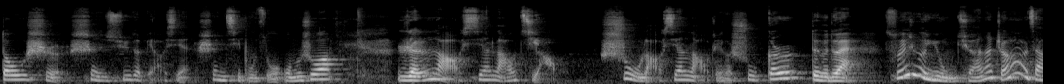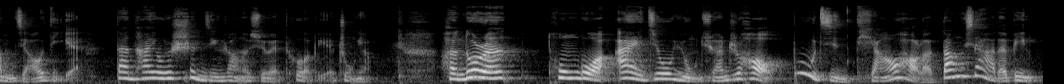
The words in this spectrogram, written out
都是肾虚的表现，肾气不足。我们说，人老先老脚，树老先老这个树根儿，对不对？所以这个涌泉呢，正好在我们脚底。但它又是肾经上的穴位，特别重要。很多人通过艾灸涌泉之后，不仅调好了当下的病，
